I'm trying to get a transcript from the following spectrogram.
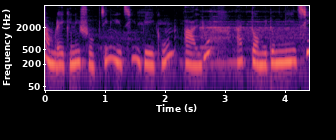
আমরা এখানে সবজি নিয়েছি, বেগুন, আলু আর টমেটো নিয়েছি।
